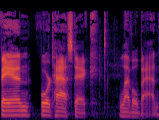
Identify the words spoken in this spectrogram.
fan fantastic level bad.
